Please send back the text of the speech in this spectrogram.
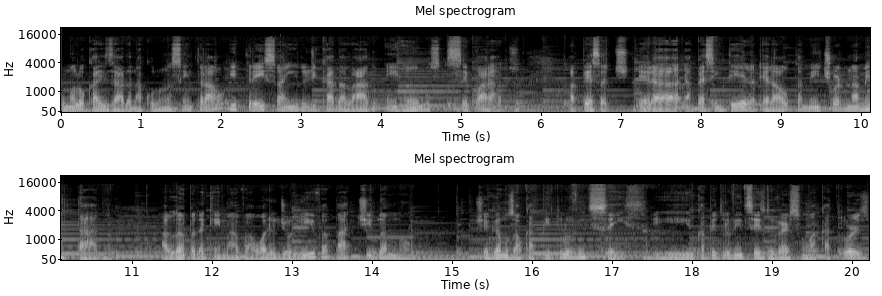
uma localizada na coluna central e três saindo de cada lado em ramos separados. A peça, era, a peça inteira era altamente ornamentada. A lâmpada queimava óleo de oliva batido à mão chegamos ao capítulo 26. E o capítulo 26, do verso 1 a 14,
